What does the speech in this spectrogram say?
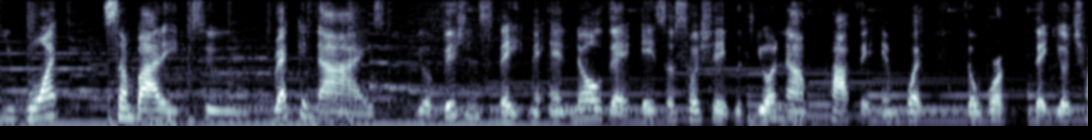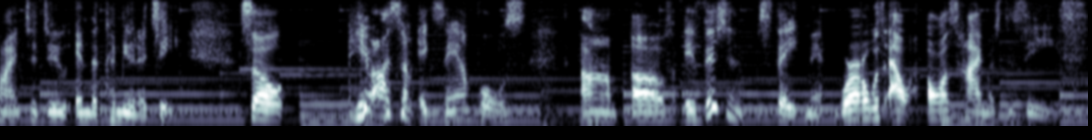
You want somebody to recognize your vision statement and know that it's associated with your nonprofit and what the work that you're trying to do in the community. So, here are some examples um, of a vision statement World Without Alzheimer's Disease,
